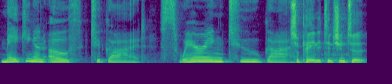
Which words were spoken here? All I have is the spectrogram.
making an oath to God swearing to God. So paying attention to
